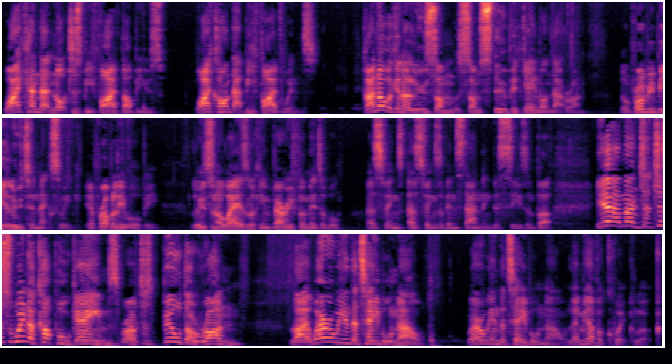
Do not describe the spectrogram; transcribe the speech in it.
Why can that not just be five W's? Why can't that be five wins? I know we're gonna lose some some stupid game on that run. It'll probably be Luton next week. It probably will be. Luton away is looking very formidable as things as things have been standing this season. But yeah, man, just, just win a couple games, bro. Just build a run. Like, where are we in the table now? Where are we in the table now? Let me have a quick look.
